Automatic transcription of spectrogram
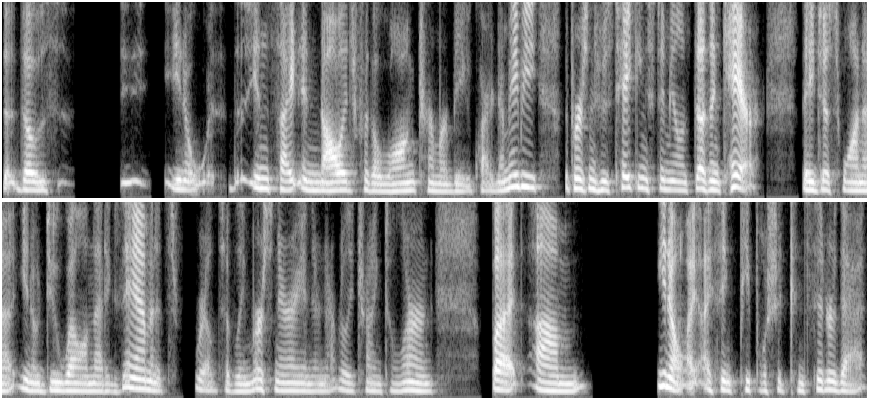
th- those you know insight and knowledge for the long term are being acquired. Now maybe the person who's taking stimulants doesn't care. They just want to you know do well on that exam and it's relatively mercenary and they're not really trying to learn. But um you know I, I think people should consider that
